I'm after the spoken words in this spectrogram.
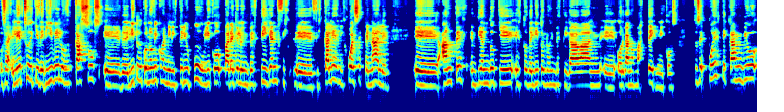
o sea, el hecho de que derive los casos eh, de delitos económicos al Ministerio Público para que lo investiguen fiscales y jueces penales. Eh, antes entiendo que estos delitos los investigaban eh, órganos más técnicos. Entonces, ¿puede este cambio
